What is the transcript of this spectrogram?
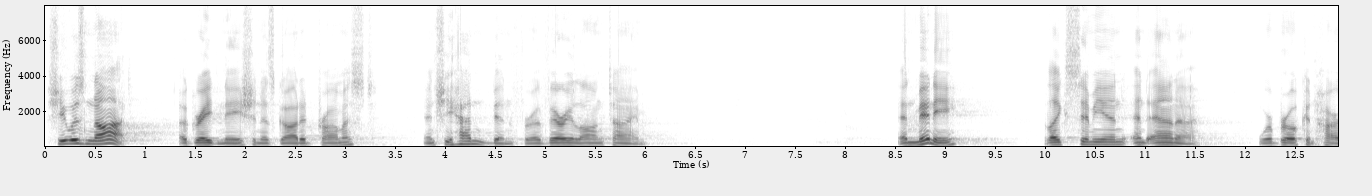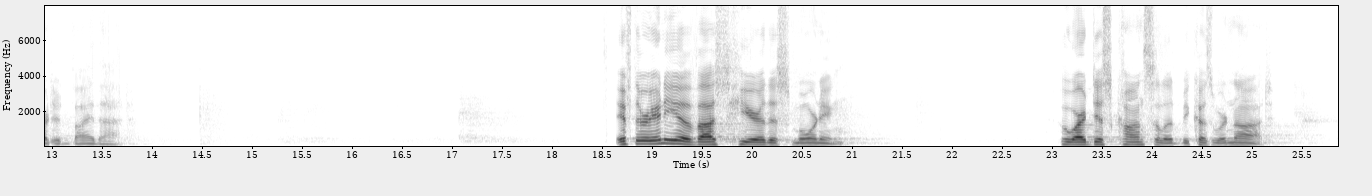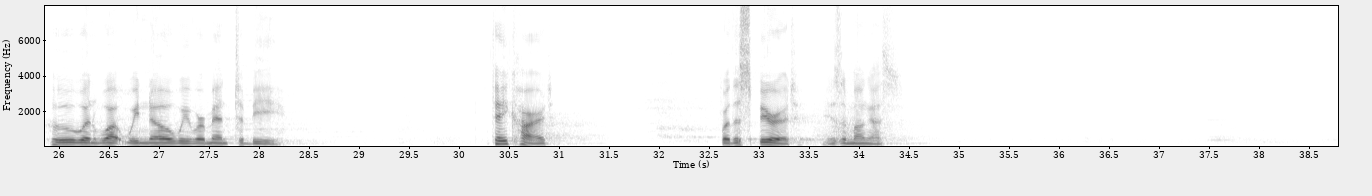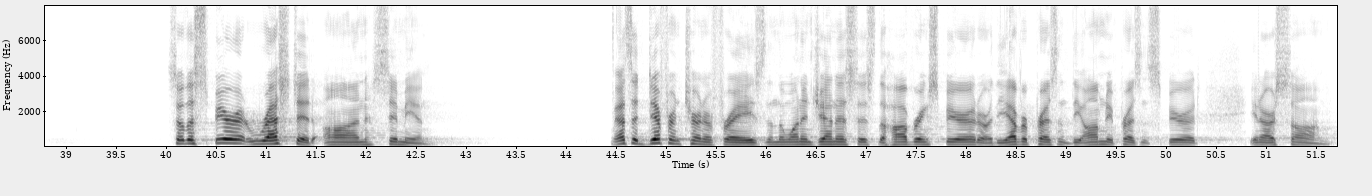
She was not a great nation as God had promised, and she hadn't been for a very long time. And many, like Simeon and Anna, were brokenhearted by that. If there are any of us here this morning who are disconsolate because we're not, who and what we know we were meant to be. Take heart, for the Spirit is among us. So the Spirit rested on Simeon. That's a different turn of phrase than the one in Genesis, the hovering Spirit, or the ever present, the omnipresent Spirit in our psalm.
